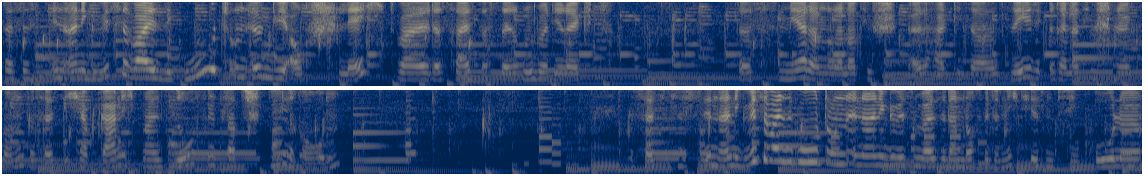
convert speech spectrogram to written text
Das ist in eine gewisse Weise gut und irgendwie auch schlecht, weil das heißt, dass darüber direkt das Meer dann relativ äh, halt dieser See relativ schnell kommt. Das heißt, ich habe gar nicht mal so viel Platz Spielraum. Das heißt, es ist in eine gewisse Weise gut und in eine gewisse Weise dann doch wieder nicht. Hier ist ein bisschen Kohle.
